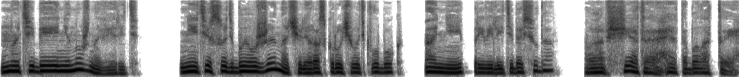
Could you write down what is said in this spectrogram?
«Но тебе и не нужно верить. Нити судьбы уже начали раскручивать клубок. Они привели тебя сюда». «Вообще-то это была ты»,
